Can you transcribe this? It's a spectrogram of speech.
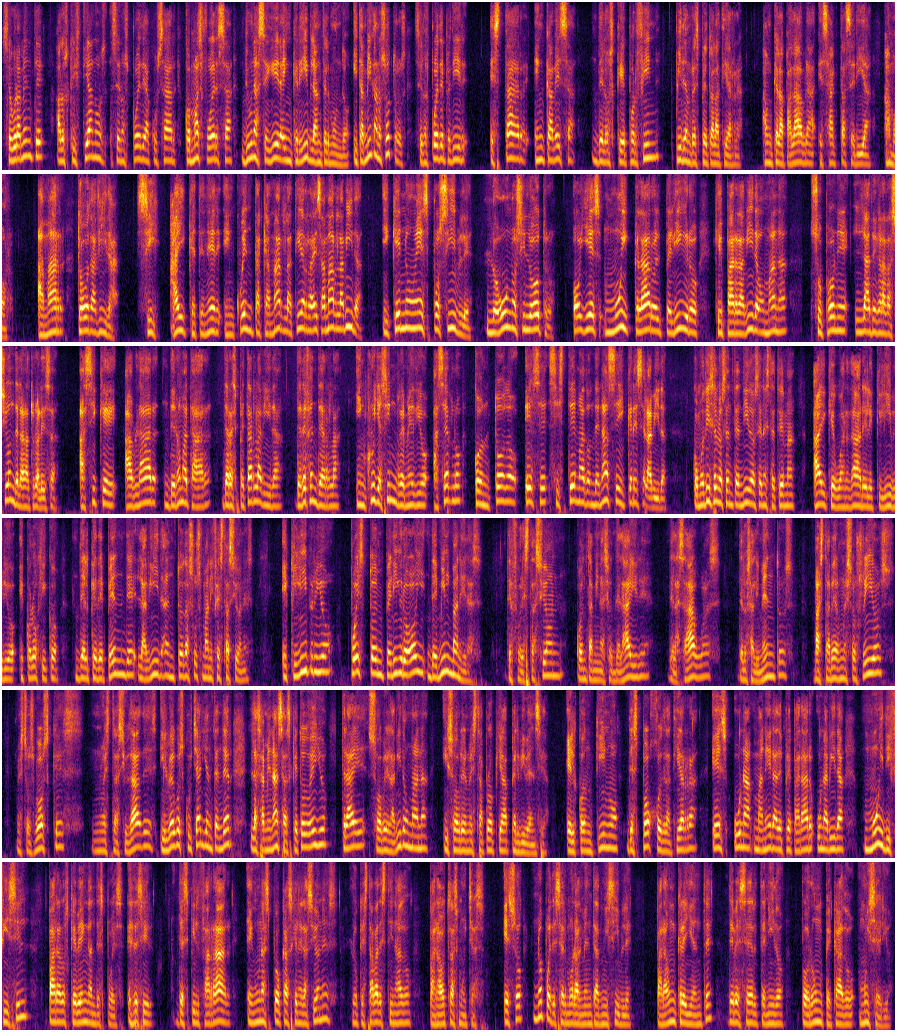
seguramente a los cristianos se nos puede acusar con más fuerza de una ceguera increíble ante el mundo. Y también a nosotros se nos puede pedir estar en cabeza de los que por fin piden respeto a la tierra, aunque la palabra exacta sería amor. Amar toda vida. Sí, hay que tener en cuenta que amar la tierra es amar la vida y que no es posible lo uno sin lo otro. Hoy es muy claro el peligro que para la vida humana supone la degradación de la naturaleza. Así que hablar de no matar, de respetar la vida, de defenderla, incluye sin remedio hacerlo con todo ese sistema donde nace y crece la vida. Como dicen los entendidos en este tema, hay que guardar el equilibrio ecológico del que depende la vida en todas sus manifestaciones. Equilibrio puesto en peligro hoy de mil maneras. Deforestación, contaminación del aire, de las aguas, de los alimentos. Basta ver nuestros ríos, nuestros bosques, nuestras ciudades y luego escuchar y entender las amenazas que todo ello trae sobre la vida humana y sobre nuestra propia pervivencia. El continuo despojo de la tierra es una manera de preparar una vida muy difícil para los que vengan después. Es decir, despilfarrar en unas pocas generaciones lo que estaba destinado para otras muchas. Eso no puede ser moralmente admisible. Para un creyente debe ser tenido por un pecado muy serio.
